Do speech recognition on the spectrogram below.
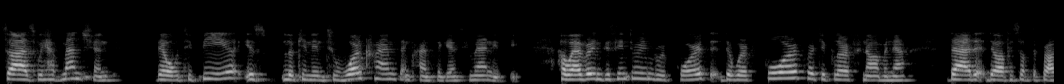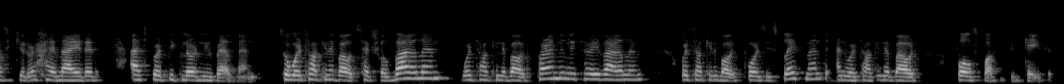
So as we have mentioned, the OTP is looking into war crimes and crimes against humanity. However, in this interim report, there were four particular phenomena that the Office of the Prosecutor highlighted as particularly relevant. So we're talking about sexual violence, we're talking about paramilitary violence, we're talking about forced displacement, and we're talking about false positive cases.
